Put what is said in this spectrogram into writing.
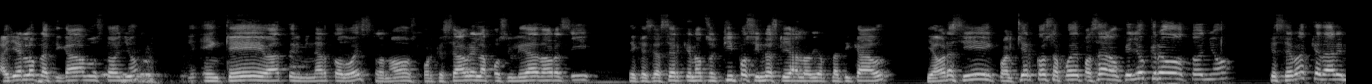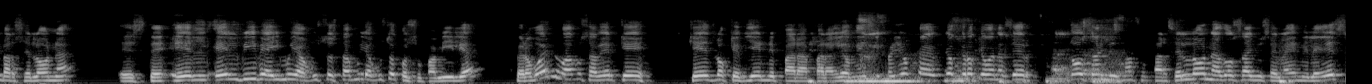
Ayer lo platicábamos, Toño, en qué va a terminar todo esto, ¿no? Porque se abre la posibilidad ahora sí de que se acerquen otros equipos, si no es que ya lo había platicado, y ahora sí, cualquier cosa puede pasar, aunque yo creo, Toño, que se va a quedar en Barcelona, este, él, él vive ahí muy a gusto, está muy a gusto con su familia, pero bueno, vamos a ver qué, qué es lo que viene para, para Leo Messi, pero yo, yo creo que van a ser dos años más en Barcelona, dos años en la MLS,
